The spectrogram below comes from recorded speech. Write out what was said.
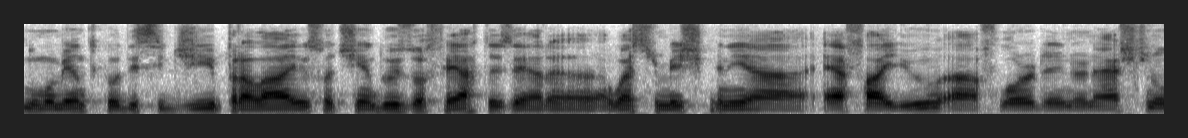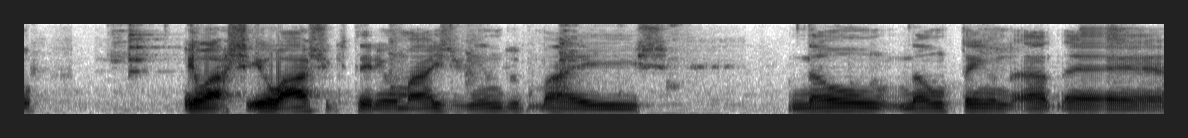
no momento que eu decidi para lá, eu só tinha duas ofertas, era a Western Michigan e a FIU, a Florida International. Eu acho, eu acho que teriam mais vindo, mas não, não tenho. É,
